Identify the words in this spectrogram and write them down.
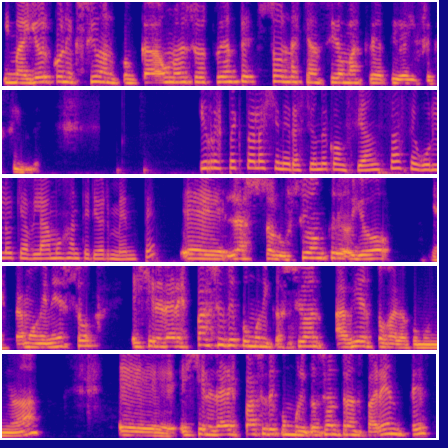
y mayor conexión con cada uno de esos estudiantes son las que han sido más creativas y flexibles. Y respecto a la generación de confianza, según lo que hablamos anteriormente. Eh, la solución, creo yo, y estamos en eso, es generar espacios de comunicación abiertos a la comunidad, eh, es generar espacios de comunicación transparentes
